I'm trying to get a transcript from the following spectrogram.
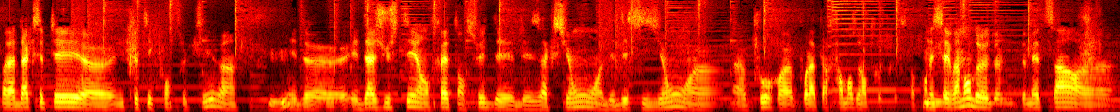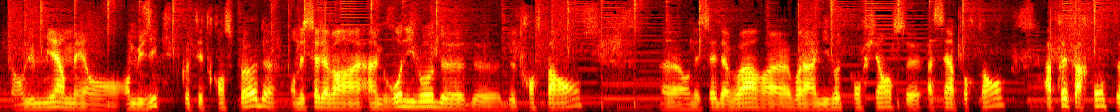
voilà d'accepter une critique constructive et de et d'ajuster en fait ensuite des, des actions, des décisions pour pour la performance de l'entreprise. Donc on mhm. essaie vraiment de, de, de mettre ça en lumière mais en, en musique côté On essaie d'avoir un, gros niveau de, transparence. Euh, on essaie d'avoir euh, voilà un niveau de confiance euh, assez important. Après, par contre,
